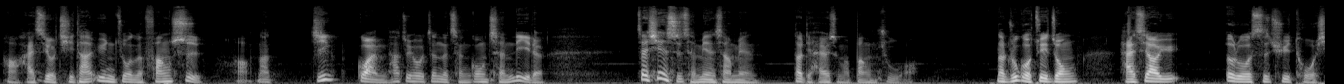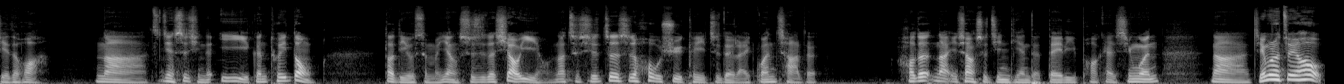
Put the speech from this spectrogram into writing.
好，还是有其他运作的方式？好，那尽管他最后真的成功成立了，在现实层面上面，到底还有什么帮助哦？那如果最终还是要与俄罗斯去妥协的话，那这件事情的意义跟推动，到底有什么样实质的效益哦？那其实这是后续可以值得来观察的。好的，那以上是今天的 Daily Podcast 新闻。那节目的最后，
